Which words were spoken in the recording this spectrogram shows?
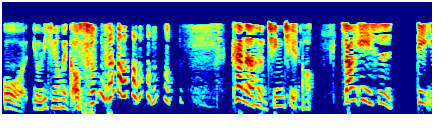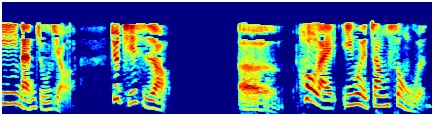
我有一天会告诉他，看得很亲切哈。张毅是第一男主角啊，就其实啊，呃，后来因为张颂文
